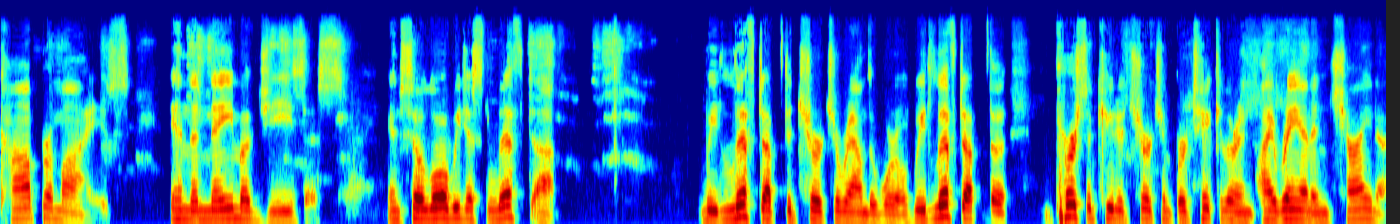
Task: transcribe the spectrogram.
compromise in the name of Jesus. And so, Lord, we just lift up. We lift up the church around the world. We lift up the persecuted church in particular in Iran and China,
